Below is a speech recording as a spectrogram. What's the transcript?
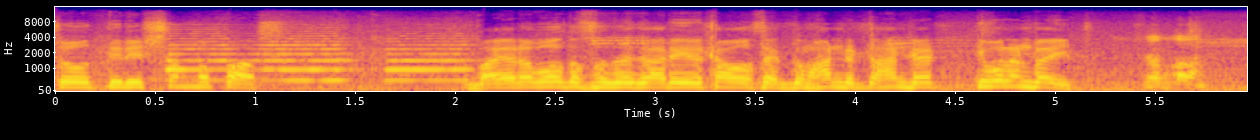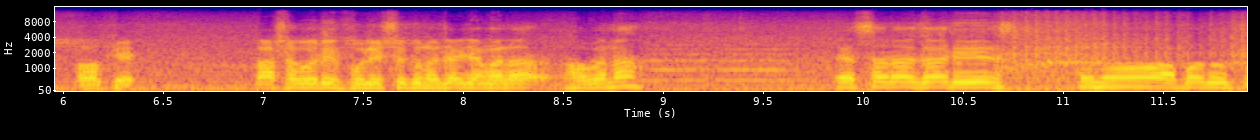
চৌত্রিশ শূন্য পাঁচ। ভাইয়েরা বলতেছে যে গাড়ির কাগজ একদম হান্ড্রেড টু হান্ড্রেড কি বলেন ভাই? ওকে আশা করি পুলিশে কোনো জায়গা ঝামেলা হবে না। এছাড়া গাড়ির কোনো আপাতত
